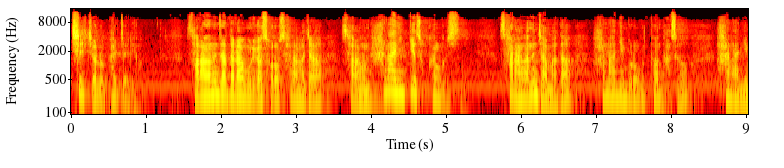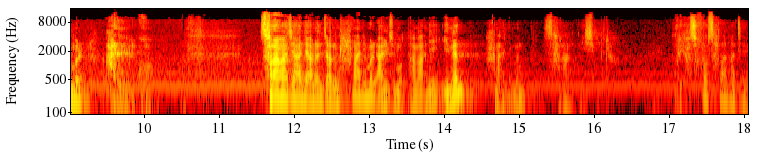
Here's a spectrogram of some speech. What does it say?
7절로 8절이요. 사랑하는 자들아 우리가 서로 사랑하자. 사랑은 하나님께 속한 것이니 사랑하는 자마다 하나님으로부터 나서 하나님을 알고 사랑하지 아니하는 자는 하나님을 알지 못하나니 이는 하나님은 사랑이십니다. 우리가 서로 사랑하자요.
